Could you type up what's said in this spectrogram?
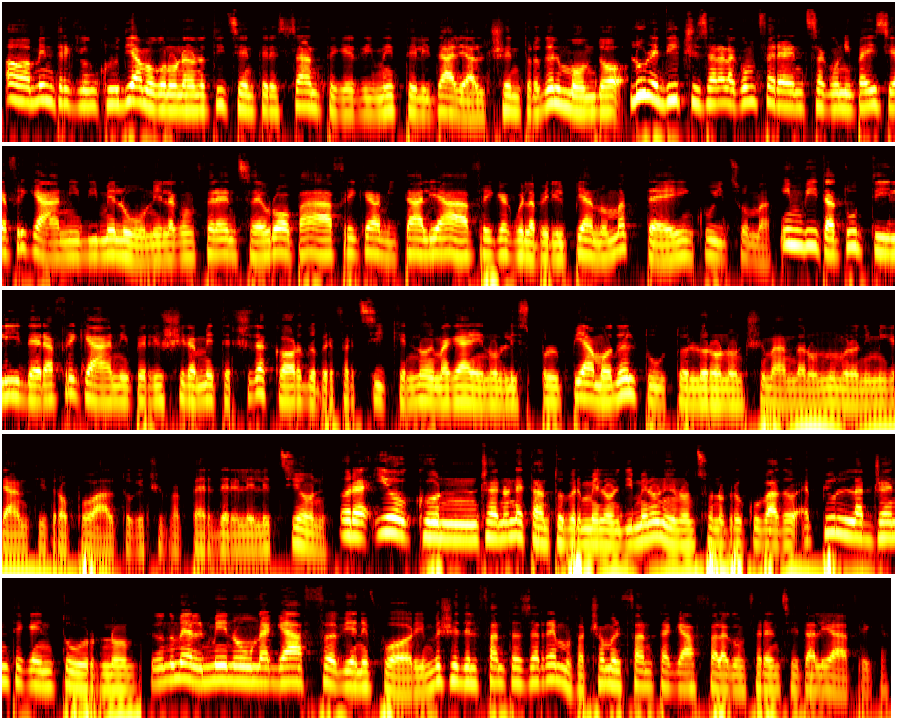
Oh, mentre concludiamo con una notizia interessante che rimette l'Italia al centro del mondo, lunedì ci sarà la conferenza con i paesi africani di Meloni, la conferenza Europa-Africa, Italia-Africa, quella per il piano Mattei, in cui insomma invita tutti i leader africani per riuscire a metterci d'accordo per far sì che noi magari non li spolpiamo del tutto e loro non ci mandano un numero di migranti troppo alto che ci fa perdere le elezioni. Ora, io con... cioè non è tanto per Meloni, di Meloni non sono preoccupato, è più la gente che è intorno. Secondo me almeno una gaff viene fuori fuori. Invece del Fanta Sanremo facciamo il Fanta Gaffa alla conferenza Italia-Africa.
